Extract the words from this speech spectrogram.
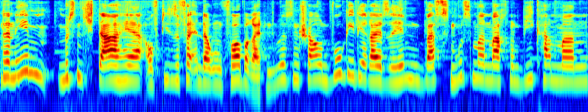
Unternehmen müssen sich daher auf diese Veränderungen vorbereiten. Sie müssen schauen, wo geht die Reise hin, was muss man machen, wie kann man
